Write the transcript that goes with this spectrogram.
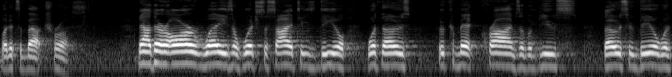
but it's about trust. Now, there are ways in which societies deal with those who commit crimes of abuse, those who deal with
